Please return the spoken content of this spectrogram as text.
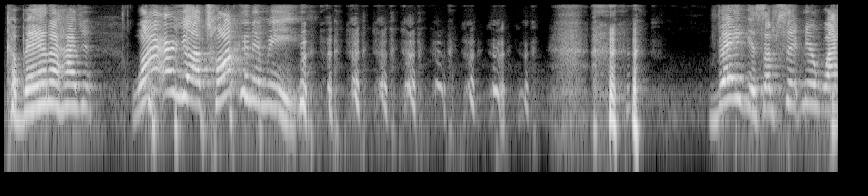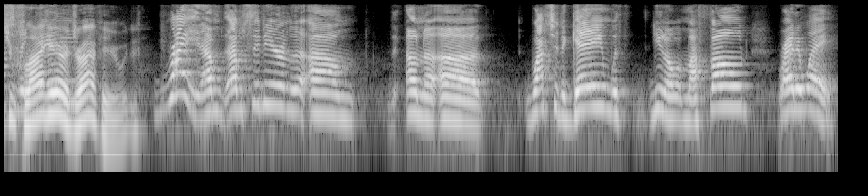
cabana? How'd you? Why are y'all talking to me? Vegas. I'm sitting here watching. Did you the fly here or drive here? Right. I'm I'm sitting here on the um on the uh watching a game with you know with my phone right away.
